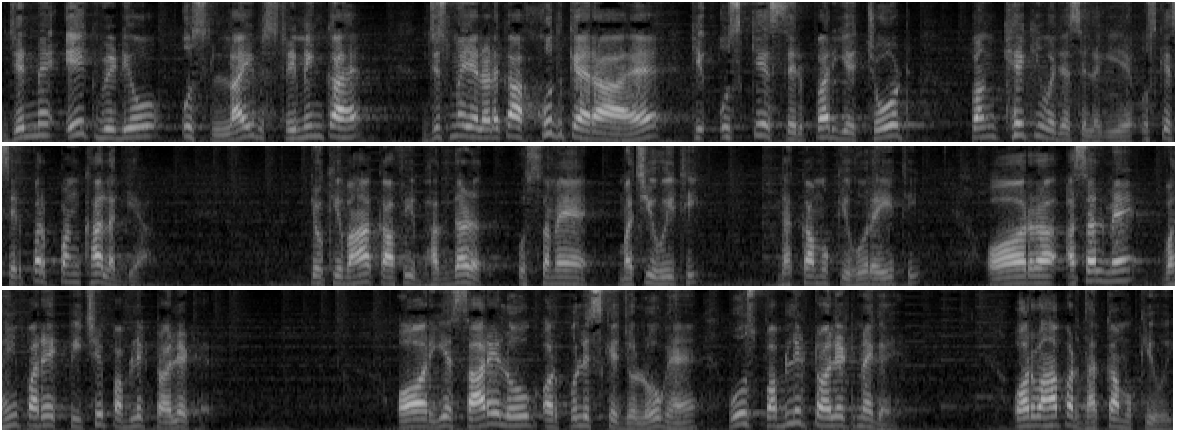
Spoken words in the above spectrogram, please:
जिनमें एक वीडियो उस लाइव स्ट्रीमिंग का है जिसमें यह लड़का खुद कह रहा है कि उसके सिर पर यह चोट पंखे की वजह से लगी है, उसके सिर पर पंखा लग गया। क्योंकि वहाँ काफ़ी भगदड़ उस समय मची हुई थी धक्का मुक्की हो रही थी। और असल में वहीं पर एक पीछे पब्लिक टॉयलेट है। और ये सारे लोग और पुलिस के जो लोग हैं, वो उस पब्लिक टॉयलेट में गए और वहाँ पर धक्का मुक्की हुई।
